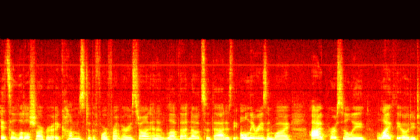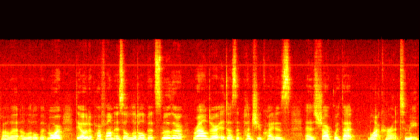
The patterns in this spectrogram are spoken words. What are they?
it's a little sharper. It comes to the forefront very strong, and I love that note, so that is the only reason why I personally like the Eau de Toilette a little bit more. The Eau de Parfum is a little bit smoother, rounder. It doesn't punch you quite as, as sharp with that black currant to me.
